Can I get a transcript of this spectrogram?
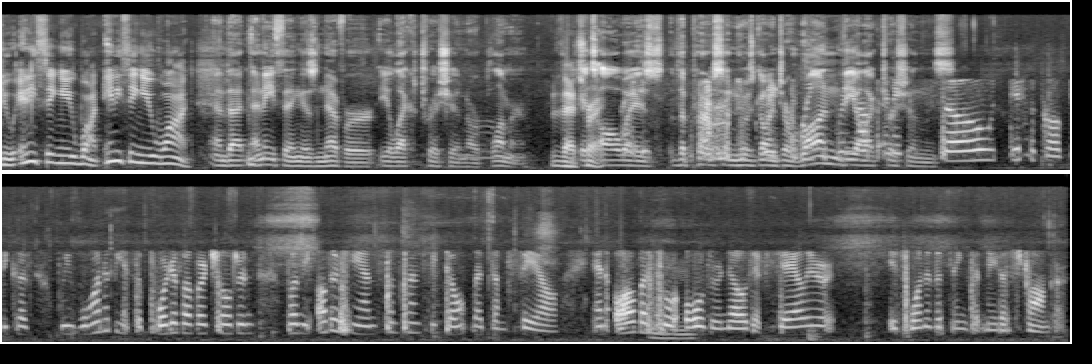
do anything you want, anything you want. And that anything is never electrician or plumber. That's it's right. always the person who's going to run the bring up, and electricians. So difficult because we want to be supportive of our children, but on the other hand, sometimes we don't let them fail. And all of us who Mm-hmm. are older know that failure is one of the things that made us stronger.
